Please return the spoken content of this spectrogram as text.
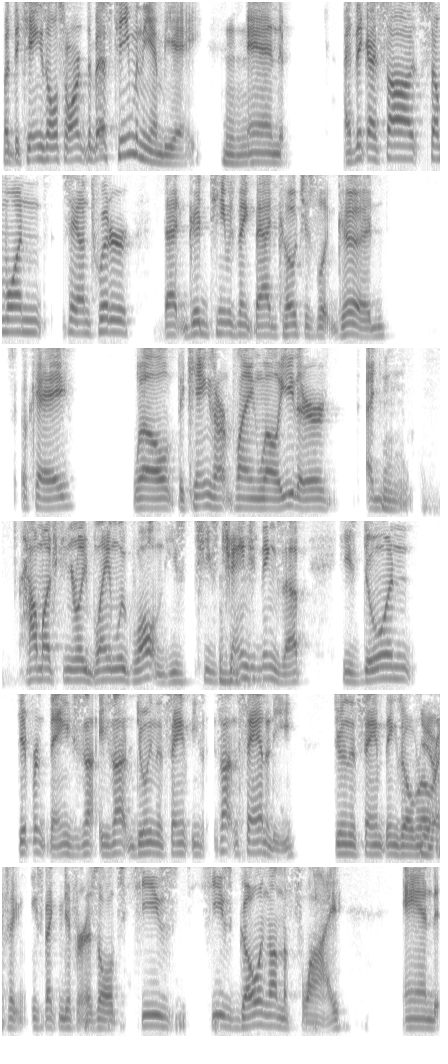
but the Kings also aren't the best team in the NBA. Mhm. And I think I saw someone say on Twitter that good teams make bad coaches look good. It's like, okay, well, the Kings aren't playing well either. I, Mhm. How much can you really blame Luke Walton? He's he's Mhm. changing things up. He's doing different things. He's not he's not doing the same. He's, it's not insanity doing the same things over and over, Yeah. expect- expecting different results. He's he's going on the fly, and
